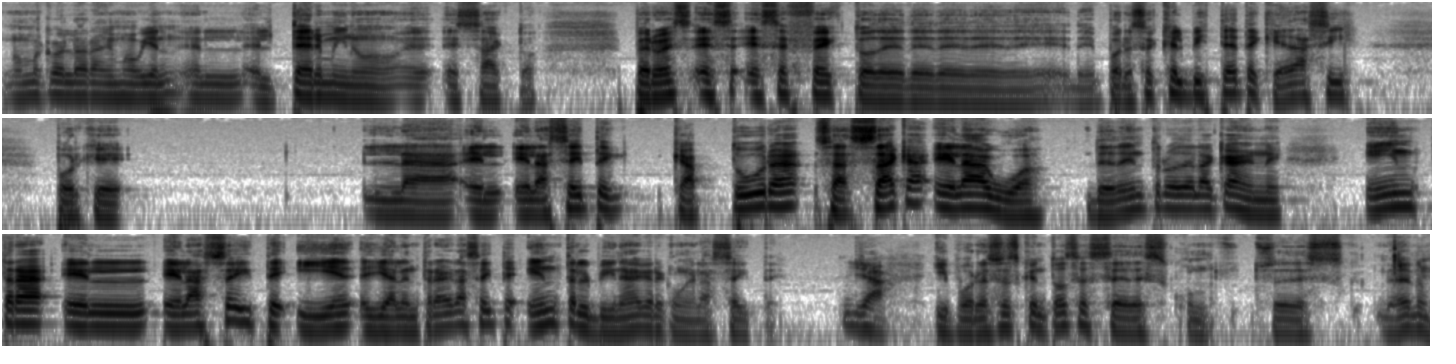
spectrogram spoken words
No me acuerdo ahora mismo bien el, el término eh, exacto. Pero es, es- ese efecto de, de- de- Por eso es que el bistec te queda así. Porque la- el, el aceite captura, o sea, saca el agua de dentro de la carne, entra el, el aceite y, e- y al entrar el aceite entra el vinagre con el aceite. Ya. Y por eso es que entonces se descon- se des- bueno,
